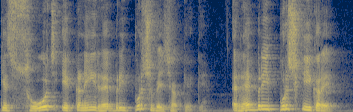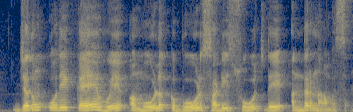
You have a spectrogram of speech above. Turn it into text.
ਕਿ ਸੋਚ ਇੱਕ ਨਹੀਂ ਰਹਿਬਰੀ ਪੁਰਸ਼ ਬੇਸ਼ੱਕ ਇੱਕ ਹੈ। ਰਹਿਬਰੀ ਪੁਰਸ਼ ਕੀ ਕਰੇ? ਜਦੋਂ ਉਹਦੇ ਕਹੇ ਹੋਏ ਅਮੋਲਕ ਬੋਲ ਸਾਡੀ ਸੋਚ ਦੇ ਅੰਦਰ ਨਾ ਵਸਣ।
